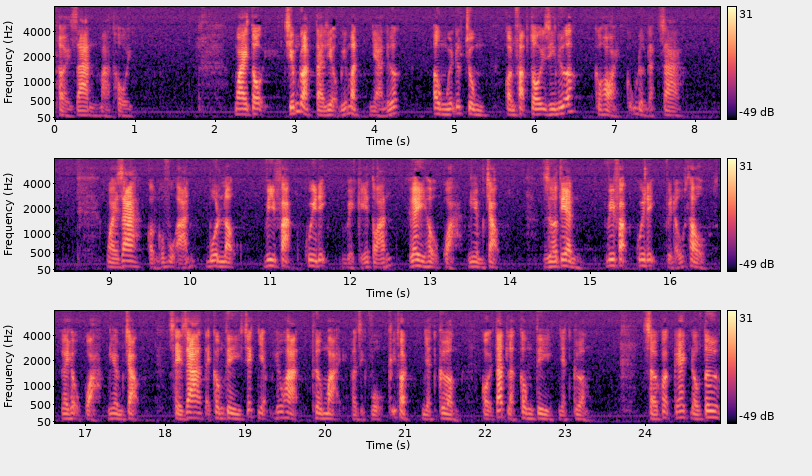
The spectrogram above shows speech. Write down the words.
thời gian mà thôi. Ngoài tội chiếm đoạt tài liệu bí mật nhà nước, ông Nguyễn Đức Trung còn phạm tội gì nữa? Câu hỏi cũng được đặt ra. Ngoài ra còn có vụ án buôn lậu, vi phạm quy định về kế toán gây hậu quả nghiêm trọng, rửa tiền, vi phạm quy định về đấu thầu gây hậu quả nghiêm trọng xảy ra tại công ty trách nhiệm hữu hạn thương mại và dịch vụ kỹ thuật Nhật Cường, gọi tắt là công ty Nhật Cường. Sở kế hoạch đầu tư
